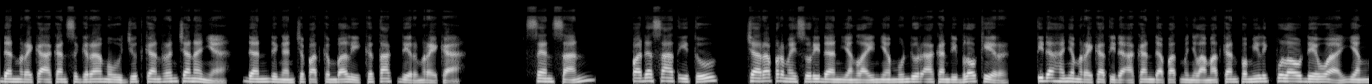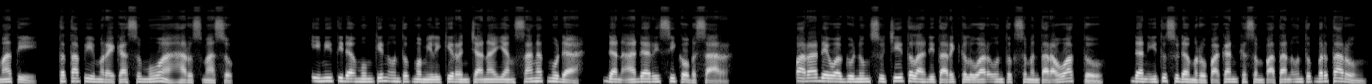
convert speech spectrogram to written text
dan mereka akan segera mewujudkan rencananya, dan dengan cepat kembali ke takdir mereka. Sensan, pada saat itu, cara permaisuri dan yang lainnya mundur akan diblokir, tidak hanya mereka tidak akan dapat menyelamatkan pemilik pulau dewa yang mati, tetapi mereka semua harus masuk. Ini tidak mungkin untuk memiliki rencana yang sangat mudah, dan ada risiko besar. Para dewa gunung suci telah ditarik keluar untuk sementara waktu, dan itu sudah merupakan kesempatan untuk bertarung,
